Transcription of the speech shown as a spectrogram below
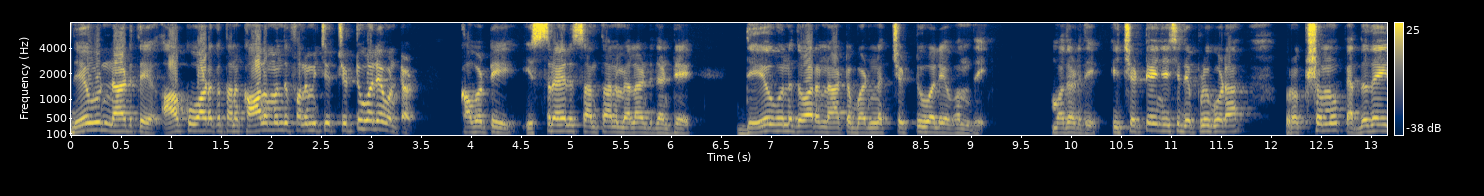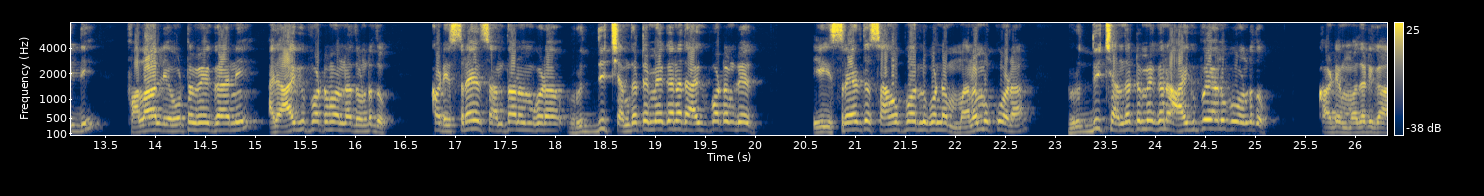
దేవుడు నాటితే ఆకు వాడక తన కాలం మంది ఫలమిచ్చే చెట్టు వలె ఉంటాడు. కాబట్టి ఇస్రాయేల్ సంతానం ఎలాంటిదంటే దేవుని ద్వారా నాటబడిన చెట్టు వలె ఉంది. మొదటిది. ఈ చెట్టు ఏం చేసేది? ఎప్పుడు కూడా వృక్షము పెద్దదైద్ది. ఫలాలు ఇవ్వటమే కానీ అది ఆగిపోవటం అన్నది ఉండదు. ఇక్కడ ఇస్రాయేల్ సంతానం కూడా వృద్ధి చెందటమే కానీ అది ఆగిపోవటం లేదు. ఈ ఇస్రాయేల్తో సహపౌరులు కూడా మనము కూడా వృద్ధి చెందటమే కానీ ఆగిపోయే అనుభవం ఉండదు. కాబట్టి మొదటిగా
